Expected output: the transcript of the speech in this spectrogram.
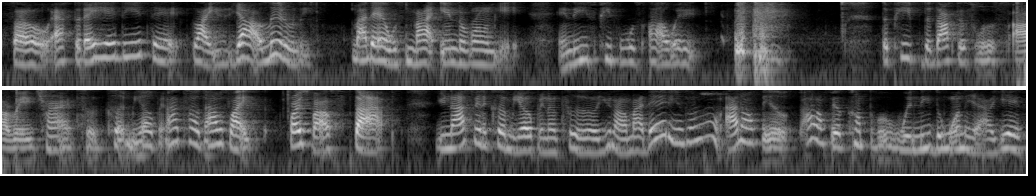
So after they had did that, like y'all, literally, my dad was not in the room yet, and these people was already. the people, the doctors was already trying to cut me open. I told them, I was like, first of all, stop. You're not finna cut me open until, you know, my daddy is in the room. I don't feel I don't feel comfortable with neither one of y'all. Yes,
